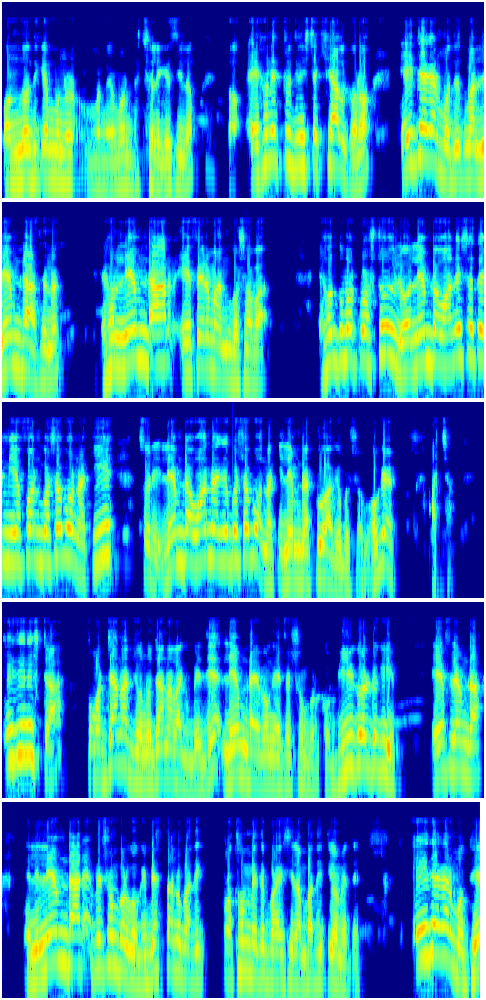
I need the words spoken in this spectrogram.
অন্যদিকে মনো- মানে মনটা চলে গেছিল। তো এখন একটু জিনিসটা খেয়াল করো, এই জায়গার মধ্যে তোমার লেমডা আছে না? এখন লেমডা আর এফ এর মান বসাবা। এখন তোমার প্রশ্ন হইল লেমডা ওয়ানের সাথে আমি এফ ওয়ান বসাবো নাকি সরি লেমডা ওয়ান আগে বসাবো নাকি লেমডা টু আগে বসাবো ওকে আচ্ছা এই জিনিসটা তোমার জানার জন্য জানা লাগবে যে লেমডা এবং এফ এর সম্পর্ক বি ইকুয়াল টু কি? এফ লেমডা তাহলে লেমডা আর এফ এর সম্পর্ক কি? ব্যস্তানুপাতিক, প্রথম মেতে পড়াইছিলাম বা দ্বিতীয় মেতে। এই জায়গার মধ্যে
